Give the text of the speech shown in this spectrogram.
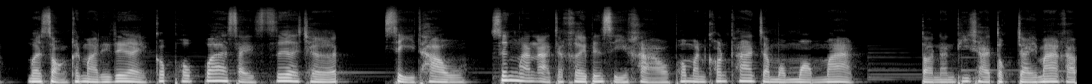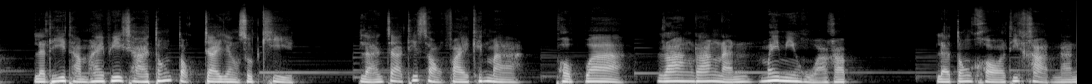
ำ เมื่อส่องขึ้นมาเรื่อยๆ ก็พบว่าใส่เสื้อเชิ้ตสีเทา ซึ่งมันอาจจะเคยเป็นสีขาว เพราะมันค่อนข้างจะมอมมอมมาก ตอนนั้นพี่ชายตกใจมากครับ และที่ทำให้พี่ชายต้องตกใจอย่างสุดขีด หลังจากที่ส่องไฟขึ้นมา พบว่าร่างร่างนั้นไม่มีหัวครับ และตรงคอที่ขาดนั้น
